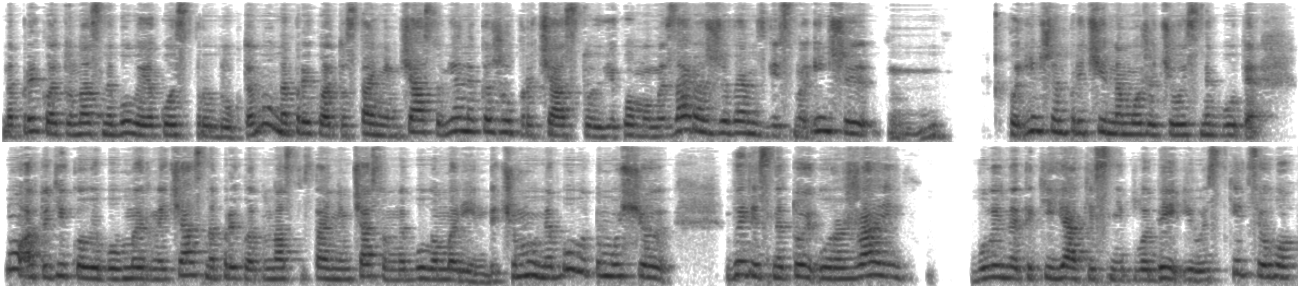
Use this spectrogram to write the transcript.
наприклад, у нас не було якогось продукту. Ну, наприклад, останнім часом, я не кажу про час той, в якому ми зараз живемо, звісно, інші по іншим причинам може чогось не бути. Ну, а тоді, коли був мирний час, наприклад, у нас останнім часом не було марінди. Чому не було? Тому що виріс не той урожай, були не такі якісні плоди і листки цього,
